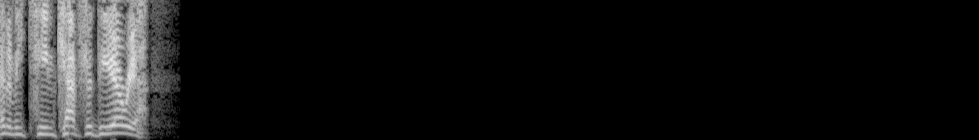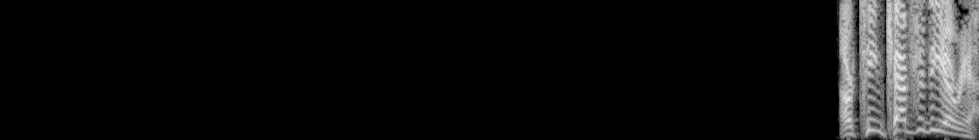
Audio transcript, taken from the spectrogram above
Enemy team captured the area. Our team captured the area.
